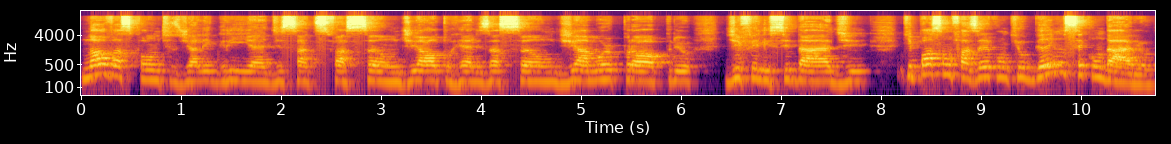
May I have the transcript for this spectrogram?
novas fontes de alegria, de satisfação, de autorrealização, de amor próprio, de felicidade, que possam fazer com que o ganho secundário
